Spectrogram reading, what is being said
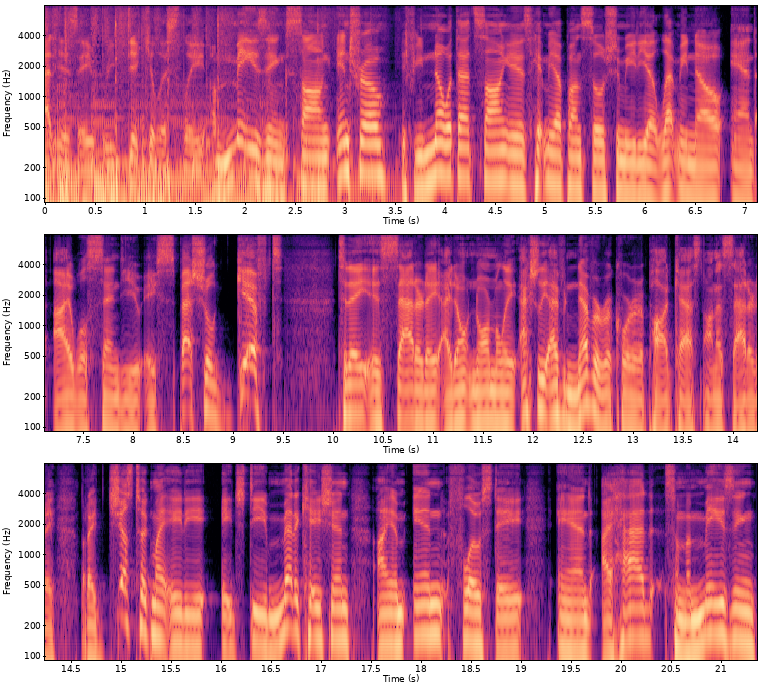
That is a ridiculously amazing song intro. If you know what that song is, hit me up on social media, let me know, and I will send you a special gift. Today is Saturday. I don't normally, actually, I've never recorded a podcast on a Saturday, but I just took my ADHD medication. I am in flow state and I had some amazing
